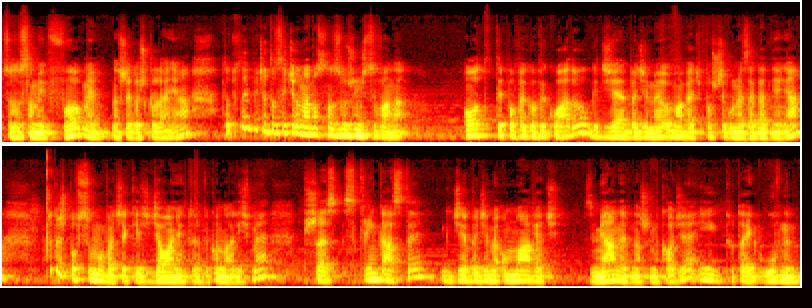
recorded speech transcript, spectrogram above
Co do samej formy naszego szkolenia, to tutaj będzie dosyć ona mocno zróżnicowana. Od typowego wykładu, gdzie będziemy omawiać poszczególne zagadnienia, czy też podsumować jakieś działania, które wykonaliśmy, przez screencasty, gdzie będziemy omawiać zmiany w naszym kodzie i tutaj głównym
